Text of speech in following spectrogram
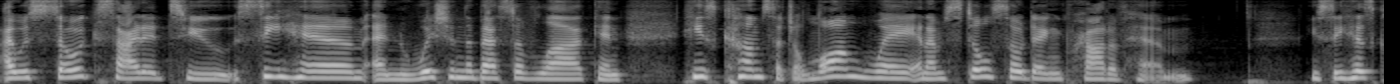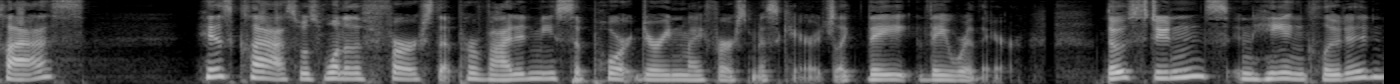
I was so excited to see him and wish him the best of luck. And he's come such a long way, and I'm still so dang proud of him. You see, his class, his class was one of the first that provided me support during my first miscarriage. Like they they were there. Those students, and he included,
